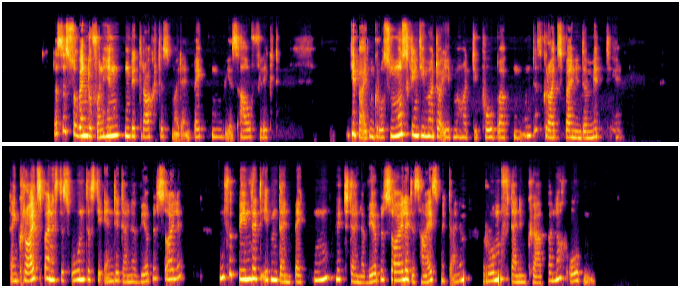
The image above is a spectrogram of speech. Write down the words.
Das ist so, wenn du von hinten betrachtest, mal dein Becken, wie es aufliegt die beiden großen Muskeln, die man da eben hat, die Pobacken und das Kreuzbein in der Mitte. Dein Kreuzbein ist das unterste Ende deiner Wirbelsäule und verbindet eben dein Becken mit deiner Wirbelsäule, das heißt mit deinem Rumpf, deinem Körper nach oben.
